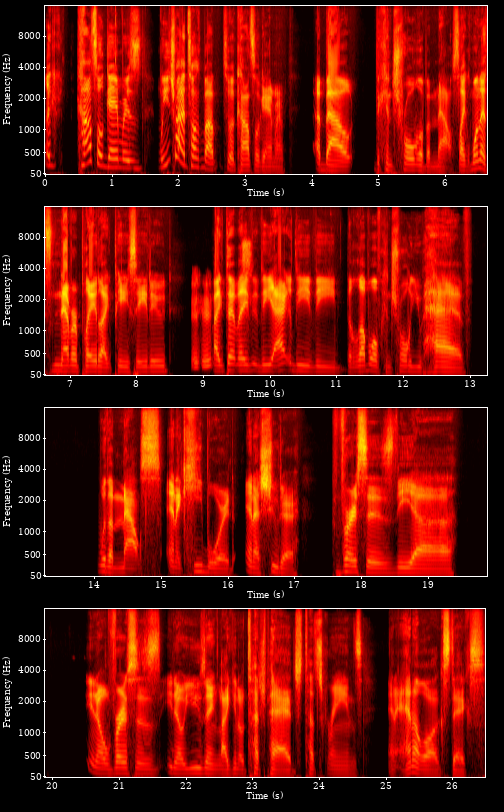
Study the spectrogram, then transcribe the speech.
like console gamers. When you try to talk about to a console gamer about the control of a mouse, like one that's never played like PC, dude, hmm like the the the the, the level of control you have with a mouse and a keyboard and a shooter versus the uh you know versus you know using like you know touchpads touch screens and analog sticks.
